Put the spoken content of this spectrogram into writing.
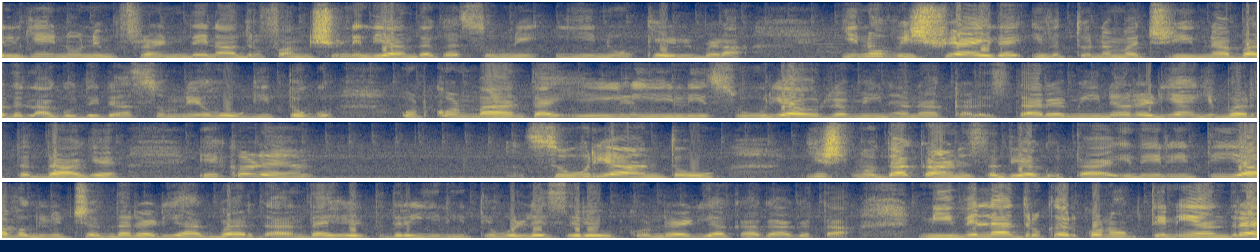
ಎಲ್ಲಿಗೆ ಏನು ನಿಮ್ಮ ಫ್ರೆಂಡ್ ಏನಾದರೂ ಫಂಕ್ಷನ್ ಇದೆಯಾ ಅಂದಾಗ ಸುಮ್ಮನೆ ಏನೂ ಕೇಳಬೇಡ. ಏನೋ ವಿಷಯ ಇದೆ, ಇವತ್ತು ನಮ್ಮ ಜೀವನ ಬದಲಾಗೋದಿಲ್ಲ ಸುಮ್ಮನೆ ಹೋಗಿ ತಗೋ, ಉಟ್ಕೊಂಡು ಬಾ ಅಂತ ಹೇಳಿ ಇಲ್ಲಿ ಸೂರ್ಯ ಅವ್ರ ಮೀನನ್ನ ಕಳಿಸ್ತಾರೆ. ಮೀನ ರೆಡಿಯಾಗಿ ಬರ್ತದ್ದಾಗೆ. ಈ ಕಡೆ ಸೂರ್ಯ ಅಂತೂ ಎಷ್ಟು ಮುದ್ದ ಕಾಣಿಸ್ತದೆ ಆಗುತ್ತಾ ಇದೇ ರೀತಿ ಯಾವಾಗಲೂ ಚಂದ ರೆಡಿ ಆಗಬಾರ್ದ ಅಂತ ಹೇಳ್ತಿದ್ರೆ ಈ ರೀತಿ ಒಳ್ಳೆ ಸೀರೆ ಉಟ್ಕೊಂಡು ರೆಡಿ ಆಗೋಕ್ಕಾಗತ್ತಾ ನೀವೆಲ್ಲಾದರೂ ಕರ್ಕೊಂಡು ಹೋಗ್ತೀನಿ ಅಂದರೆ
